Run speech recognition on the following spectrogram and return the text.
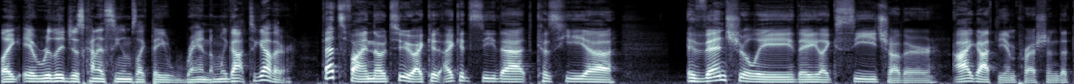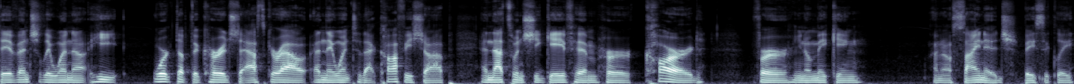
Like it really just kind of seems like they randomly got together. That's fine though too. I could I could see that cuz he uh eventually they like see each other. I got the impression that they eventually went out he worked up the courage to ask her out and they went to that coffee shop and that's when she gave him her card for, you know, making I don't know, signage basically.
